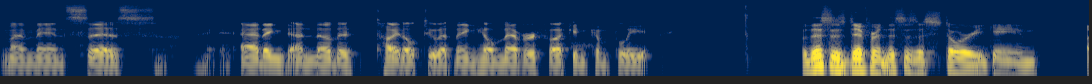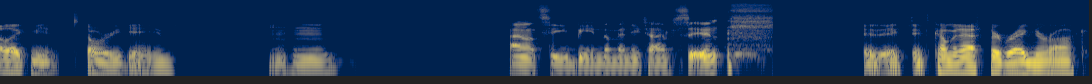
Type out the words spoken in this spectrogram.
my man says adding another title to a thing he'll never fucking complete. But this is different. This is a story game. I like me story games. Mm-hmm. I don't see you beating them anytime soon. It, it, it's coming after Ragnarok.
